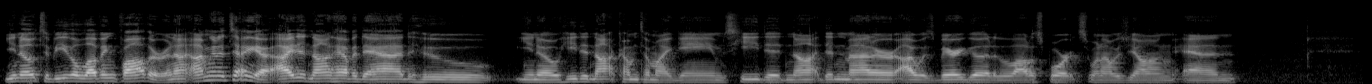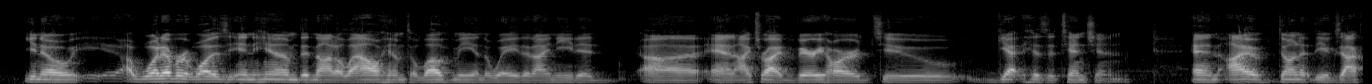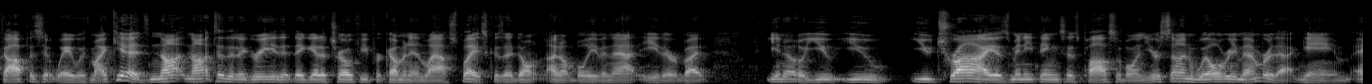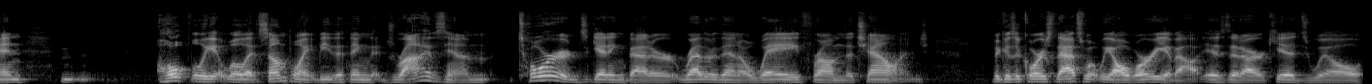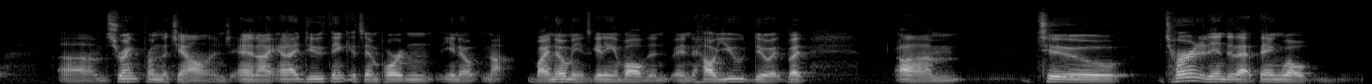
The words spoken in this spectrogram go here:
you know, to be the loving father. And I, am going to tell you, I did not have a dad who you know, he did not come to my games. He did not, didn't matter. I was very good at a lot of sports when I was young. And, you know, whatever it was in him did not allow him to love me in the way that I needed. Uh, and I tried very hard to get his attention. And I've done it the exact opposite way with my kids. Not not to the degree that they get a trophy for coming in last place, because I don't I don't believe in that either. But you know, you you you try as many things as possible, and your son will remember that game. And hopefully it will at some point be the thing that drives him towards getting better rather than away from the challenge because of course that's what we all worry about is that our kids will um, shrink from the challenge and i and i do think it's important you know not by no means getting involved in, in how you do it but um, to turn it into that thing well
